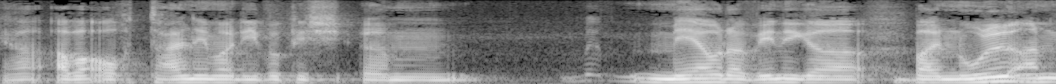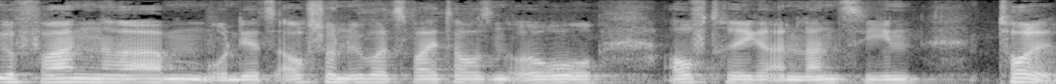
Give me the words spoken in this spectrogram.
Ja, aber auch Teilnehmer, die wirklich ähm, mehr oder weniger bei Null angefangen haben und jetzt auch schon über 2000 Euro Aufträge an Land ziehen. Toll,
